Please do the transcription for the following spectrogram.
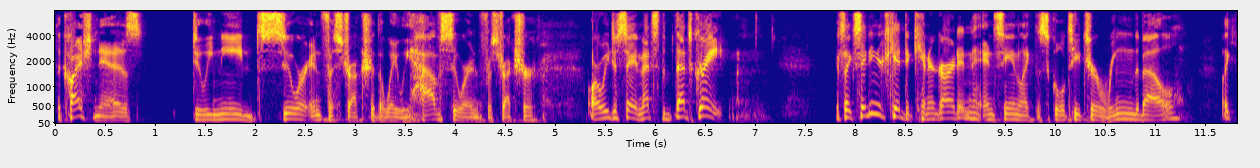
The question is, do we need sewer infrastructure the way we have sewer infrastructure, or are we just saying that's that's great? It's like sending your kid to kindergarten and seeing like the school teacher ring the bell. Like,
